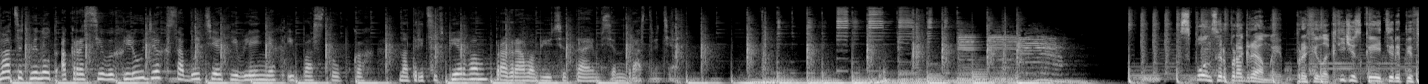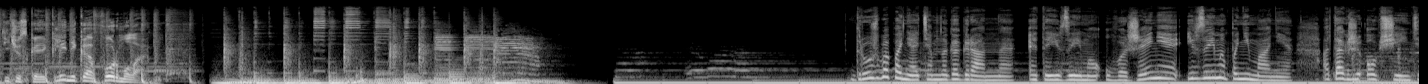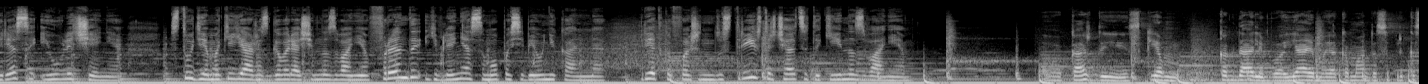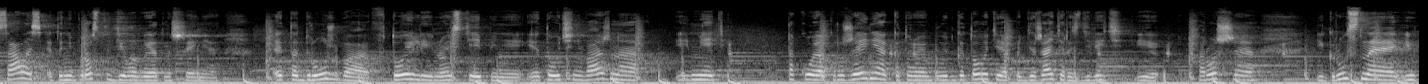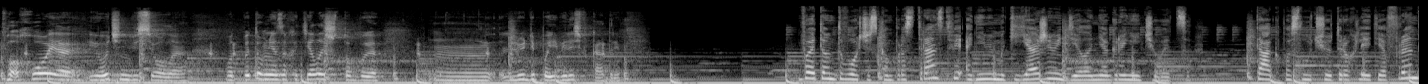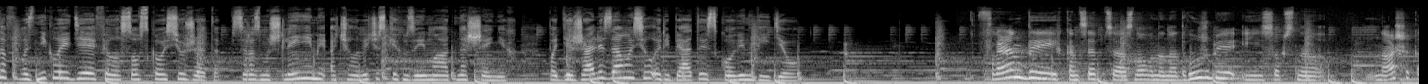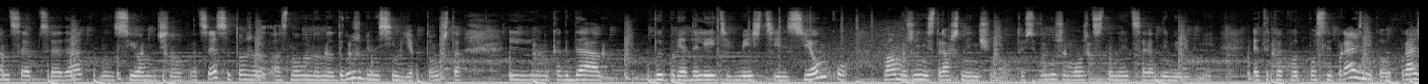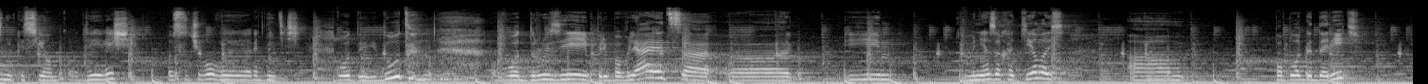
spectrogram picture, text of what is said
20 минут о красивых людях, событиях, явлениях и поступках. На 31-м программа Beauty Time. Всем здравствуйте. Спонсор программы – профилактическая терапевтическая клиника «Формула». Дружба – понятие многогранное. Это и взаимоуважение, и взаимопонимание, а также общие интересы и увлечения. Студия макияжа с говорящим названием «Френды» – явление само по себе уникальное. Редко в фэшн-индустрии встречаются такие названия. Э, каждый, с кем когда-либо я и моя команда соприкасалась, это не просто деловые отношения, это дружба в той или иной степени. И это очень важно иметь такое окружение, которое будет готово тебя поддержать и разделить и хорошее, и грустное, и плохое, и очень веселое. Вот поэтому мне захотелось, чтобы люди появились в кадре. В этом творческом пространстве одними макияжами дело не ограничивается. Так, по случаю трехлетия френдов возникла идея философского сюжета с размышлениями о человеческих взаимоотношениях. Поддержали замысел ребята из Ковин Видео. Френды, их концепция основана на дружбе, и, собственно, наша концепция да, съемочного процесса тоже основана на дружбе, на семье, потому что когда вы преодолеете вместе съемку, вам уже не страшно ничего. То есть вы уже можете становиться родными людьми. Это как вот после праздника, вот праздник и съемка. Вот две вещи, после чего вы роднитесь. Годы идут, вот друзей прибавляется, э, и мне захотелось поблагодарить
